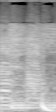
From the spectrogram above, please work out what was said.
Thank you.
